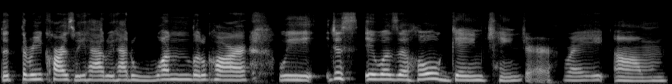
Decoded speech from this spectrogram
the three cars we had. We had one little car. We just, it was a whole game changer, right? Um,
